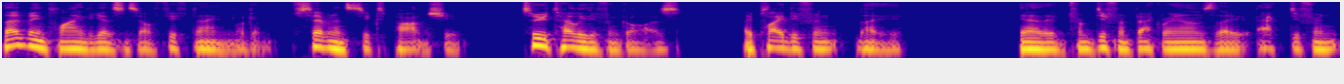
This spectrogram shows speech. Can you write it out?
they've been playing together since they were 15, like a seven and six partnership. Two totally different guys. They play different. They, you know, they're from different backgrounds. They act different,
